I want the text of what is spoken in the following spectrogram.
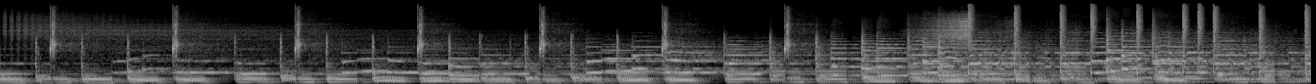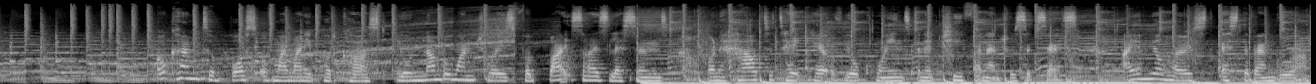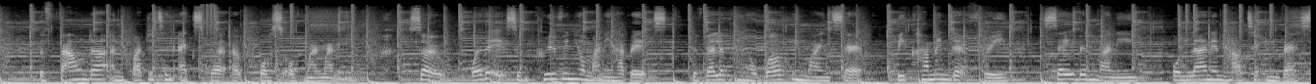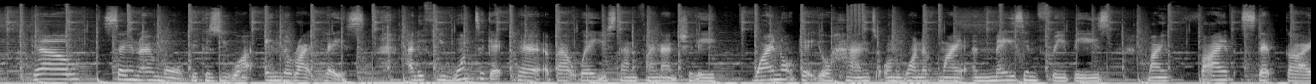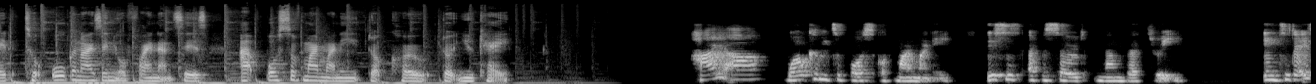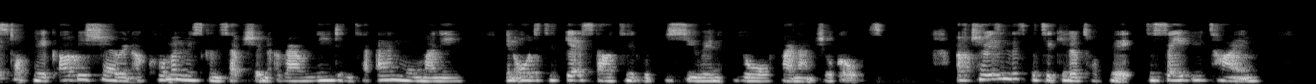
Welcome to Boss of My Money podcast, your number one choice for bite sized lessons on how to take care of your coins and achieve financial success. I am your host, Esther Bangura, the founder and budgeting expert at Boss of My Money. So, whether it's improving your money habits, developing a wealthy mindset, becoming debt free, saving money, or learning how to invest, girl, say no more because you are in the right place. And if you want to get clear about where you stand financially, why not get your hands on one of my amazing freebies, my five step guide to organizing your finances at bossofmymoney.co.uk. Hi, Hiya, welcome to Boss of My Money. This is episode number three. In today's topic, I'll be sharing a common misconception around needing to earn more money in order to get started with pursuing your financial goals. I've chosen this particular topic to save you time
